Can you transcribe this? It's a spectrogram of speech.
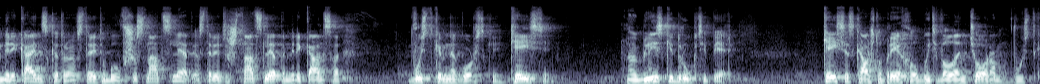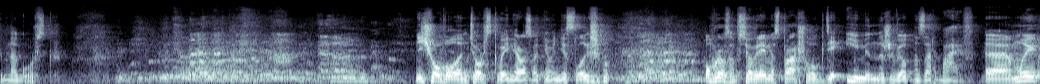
американец, которого я встретил, был в 16 лет. Я встретил 16 лет американца в Усть-Каменогорске. Кейси. Мой близкий друг теперь. Кейси сказал, что приехал быть волонтером в Усть-Каменогорск. Ничего волонтерского я ни разу от него не слышал. Он просто все время спрашивал, где именно живет Назарбаев. Э, мы...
